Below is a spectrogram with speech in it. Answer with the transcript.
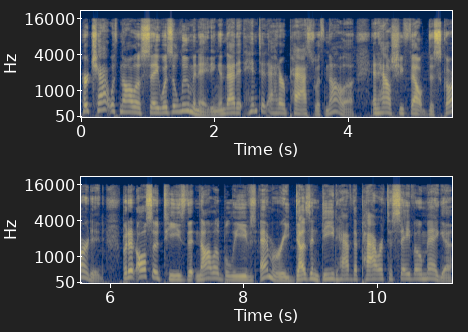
Her chat with Nala Se was illuminating in that it hinted at her past with Nala and how she felt discarded, but it also teased that Nala believes Emerie does indeed have the power to save Omega,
